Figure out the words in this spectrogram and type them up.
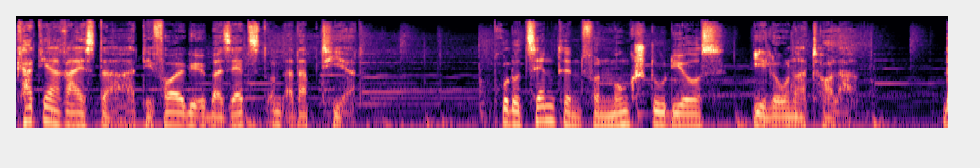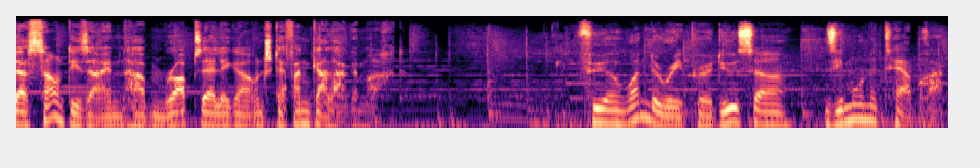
Katja Reister hat die Folge übersetzt und adaptiert. Produzentin von Munk Studios Ilona Toller. Das Sounddesign haben Rob Selliger und Stefan Galler gemacht. Für Wondery Producer Simone Terbrack.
